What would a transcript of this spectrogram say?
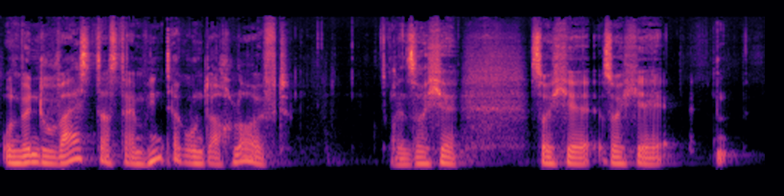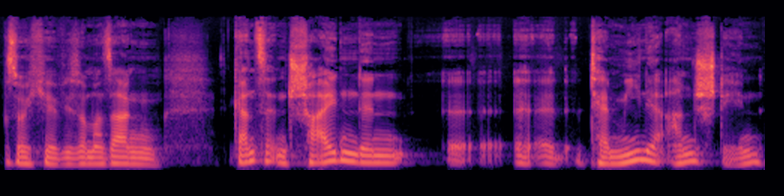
Und wenn du weißt, dass da im Hintergrund auch läuft, wenn solche, solche, solche, solche, wie soll man sagen, ganz entscheidenden äh, äh, Termine anstehen,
